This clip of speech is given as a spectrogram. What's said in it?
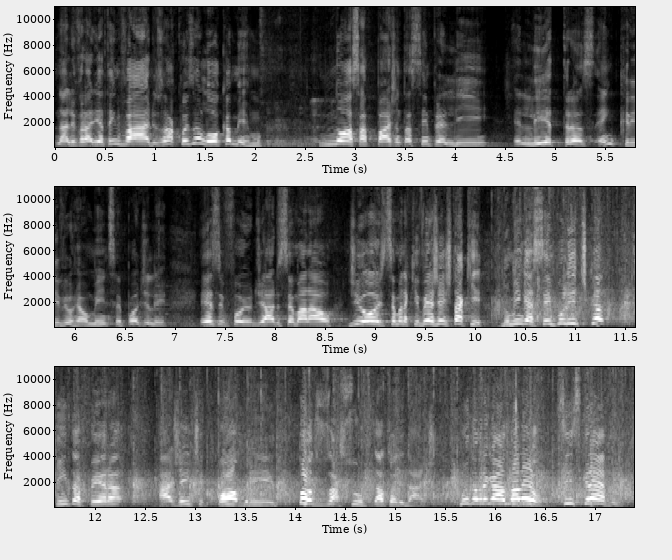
Na livraria tem vários, é uma coisa louca mesmo. Nossa, a página tá sempre ali, é letras, é incrível realmente, você pode ler. Esse foi o Diário Semanal de hoje. Semana que vem a gente tá aqui. Domingo é sem política, quinta-feira a gente cobre todos os assuntos da atualidade. Muito obrigado, valeu! Se inscreve!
